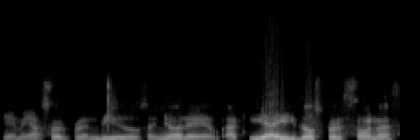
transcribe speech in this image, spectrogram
que me ha sorprendido, señores, aquí hay dos personas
